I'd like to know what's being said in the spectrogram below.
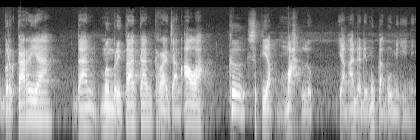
berkarya, dan memberitakan kerajaan Allah ke setiap makhluk yang ada di muka bumi ini.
